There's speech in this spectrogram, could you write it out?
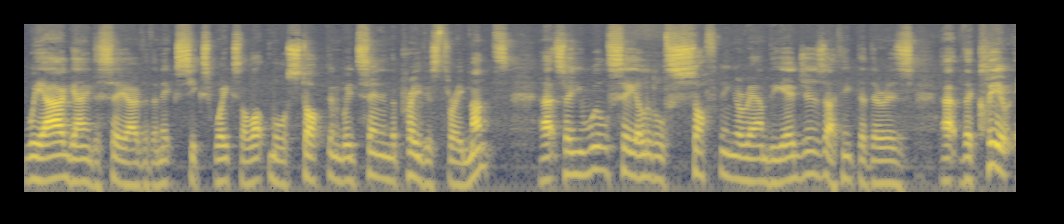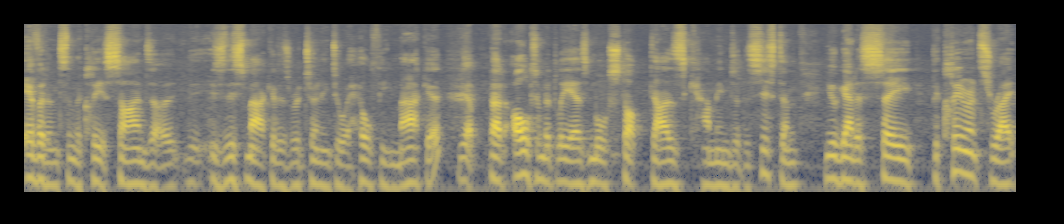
We are going to see over the next six weeks a lot more stock than we'd seen in the previous three months. Uh, so you will see a little softening around the edges. I think that there is uh, the clear evidence and the clear signs are, is this market is returning to a healthy market. Yep. But ultimately, as more stock does come into the system, you're going to see the clearance rate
